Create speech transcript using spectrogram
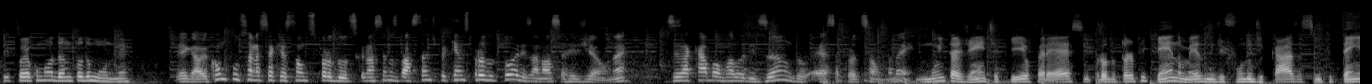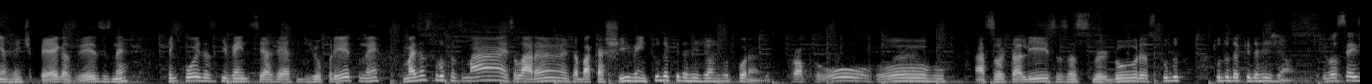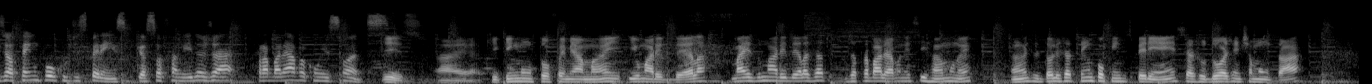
e foi acomodando todo mundo, né. Legal. E como funciona essa questão dos produtos? Que nós temos bastante pequenos produtores na nossa região, né? Vocês acabam valorizando essa produção também? Muita gente aqui oferece, produtor pequeno mesmo, de fundo de casa, assim, que tem, a gente pega às vezes, né? Tem coisas que vêm de Ciagesto, de Rio Preto, né? Mas as frutas mais, laranja, abacaxi, vem tudo aqui da região de Votuporanga. O próprio ovo. Ovo, as hortaliças, as verduras, tudo, tudo daqui da região. E vocês já têm um pouco de experiência, porque a sua família já trabalhava com isso antes? Isso. Ah, é. Aqui quem montou foi minha mãe e o marido dela, mas o marido dela já, já trabalhava nesse ramo, né? Antes, então ele já tem um pouquinho de experiência, ajudou a gente a montar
